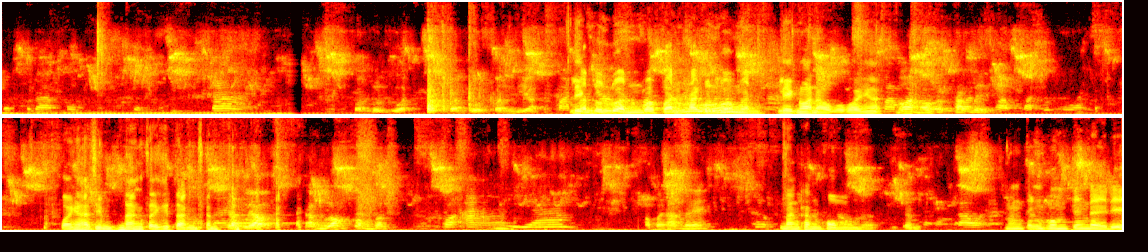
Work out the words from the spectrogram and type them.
มกราคมหกเก้าฝันล้วนๆฝันปวดฝันเหลียเลขฝันล้วนๆมันบ่ฝันคักมันบ่เหมือนเลขนอนเอาบ่พ่อเงี้ยนอนเอาคักๆเลยความฝันล้วนพ่อเงี้ยสินั่งใส่คือตังฉันจักแล้วตั้งร่องกล้องก่อนๆก็อ้างเยี่ยมเอาไปทางไหนนั่งทั้งห่มเนอะจังเก้า นะนั่งทั้งผมจังไดเด้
